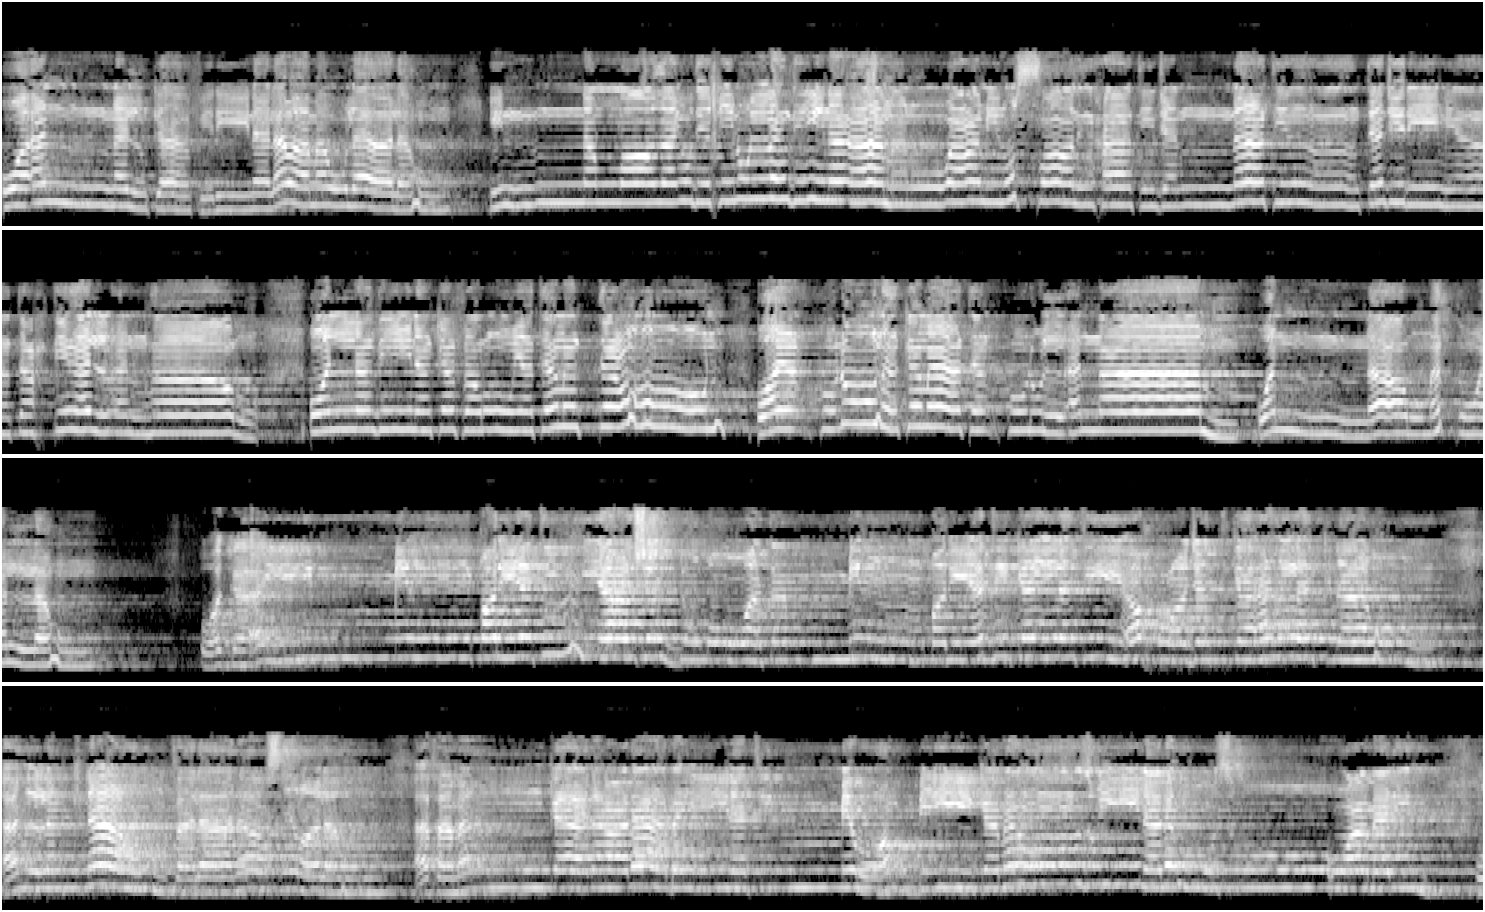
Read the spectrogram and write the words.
وَأَنَّ الْكَافِرِينَ لَا مَوْلَىٰ لَهُمْ إِنَّ اللَّهَ يُدْخِلُ الَّذِينَ آمَنُوا وَعَمِلُوا الصَّالِحَاتِ جَنَّاتٍ تَجْرِي مِن تَحْتِهَا الْأَنْهَارُ وَالَّذِينَ كَفَرُوا يَتَمَتَّعُونَ وَيَأْكُلُونَ كَمَا تَأْكُلُ الْأَنْعَامُ وَالنَّارُ مَثْوًى لَّهُمْ وَكَأَيِّن قَرْيَةٍ هِيَ أَشَدُّ قُوَّةً مِّن قَرْيَتِكَ الَّتِي أَخْرَجَتْكَ أَهْلَكْنَاهُمْ فَلَا نَاصِرَ لَهُمْ أَفَمَن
